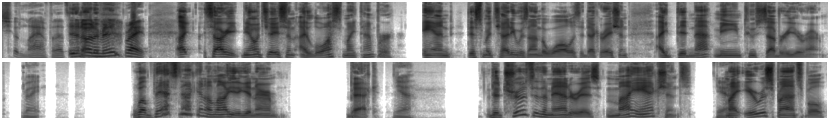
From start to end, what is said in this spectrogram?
Shouldn't laugh, but that's You know what I mean? right. I sorry, you know, Jason, I lost my temper. And this machete was on the wall as a decoration. I did not mean to sever your arm. Right. Well, that's not going to allow you to get an arm back. Yeah. The truth of the matter is, my actions, Yeah. my irresponsible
